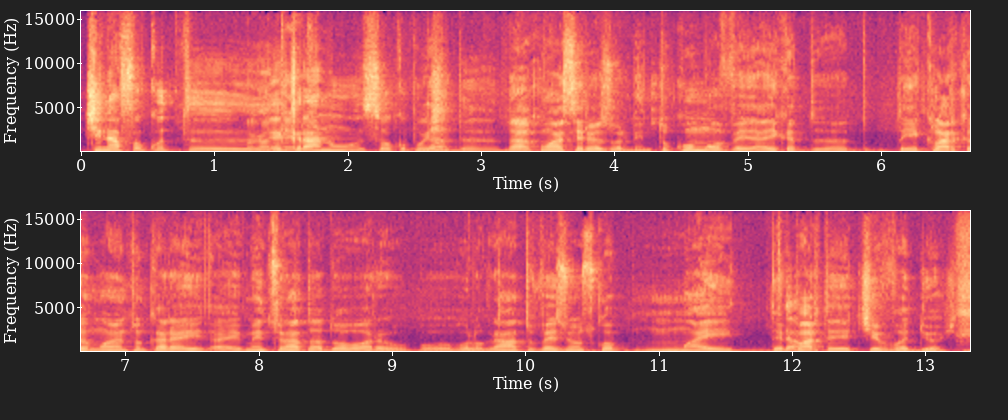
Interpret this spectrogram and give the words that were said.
Cine a făcut uh, Pagate. ecranul se ocupă Da. și de... Dar acum, serios vorbind, tu cum o vezi? Adică t- e clar că în momentul în care ai, ai menționat a doua oară o, o hologramă, tu vezi un scop mai departe de ce văd eu, știi?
